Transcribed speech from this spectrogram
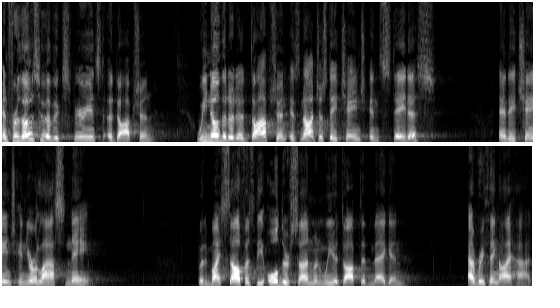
And for those who have experienced adoption, we know that an adoption is not just a change in status and a change in your last name. But myself, as the older son, when we adopted Megan, everything I had,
